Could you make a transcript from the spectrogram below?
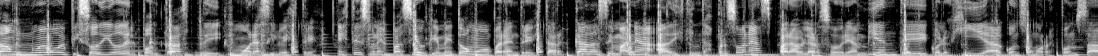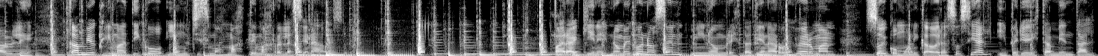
a un nuevo episodio del podcast de Mora Silvestre. Este es un espacio que me tomo para entrevistar cada semana a distintas personas para hablar sobre ambiente, ecología, consumo responsable, cambio climático y muchísimos más temas relacionados. Para quienes no me conocen, mi nombre es Tatiana Ruiz Berman, soy comunicadora social y periodista ambiental.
